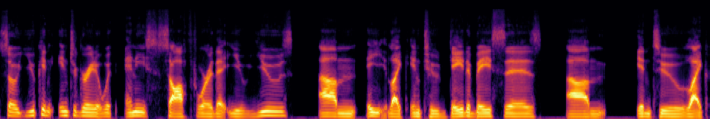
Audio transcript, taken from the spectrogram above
so you can integrate it with any software that you use, um, like into databases, um, into like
